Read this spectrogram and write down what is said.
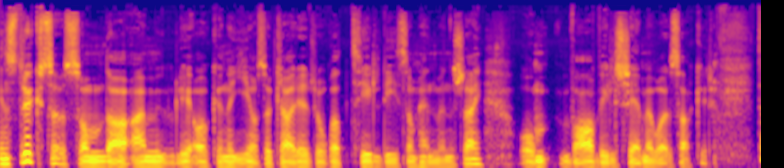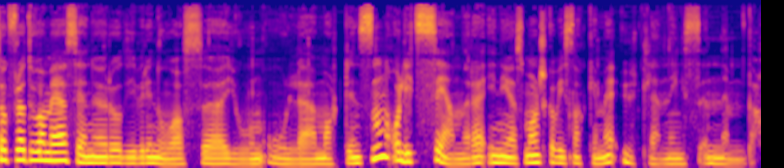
instruks som da er mulig å kunne gi også klare råd til de som henvender seg om hva vil skje med våre saker. Takk for at du var med, seniorrådgiver i NOAS Jon Ole Martinsen. Og litt senere i Nyhetsmorgen skal vi snakke med Utlendingsnemnda.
